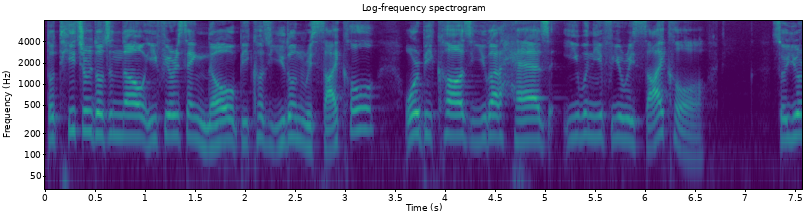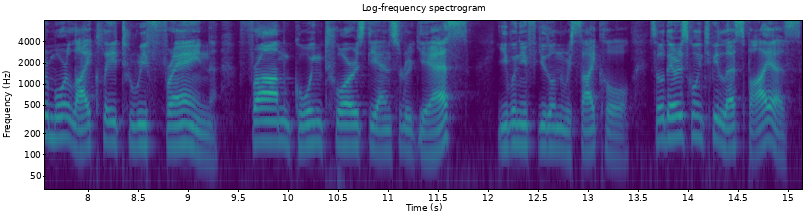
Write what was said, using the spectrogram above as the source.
the teacher doesn't know if you're saying no because you don't recycle or because you got heads even if you recycle. So you're more likely to refrain from going towards the answer yes, even if you don't recycle. So there's going to be less bias.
